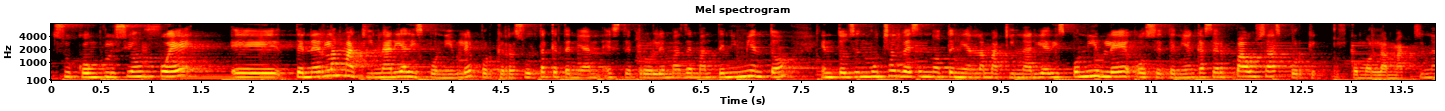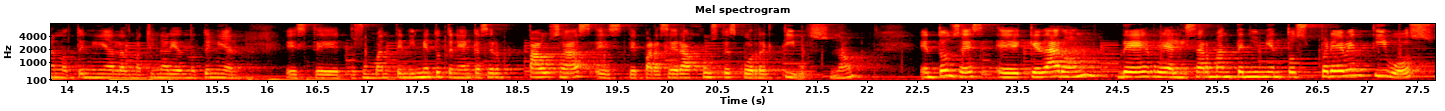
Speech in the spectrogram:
Su conclusión fue eh, tener la maquinaria disponible, porque resulta que tenían este, problemas de mantenimiento, entonces muchas veces no tenían la maquinaria disponible o se tenían que hacer pausas porque pues como la máquina no tenía, las maquinarias no tenían este, pues un mantenimiento, tenían que hacer pausas este, para hacer ajustes correctivos, ¿no? Entonces eh, quedaron de realizar mantenimientos preventivos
